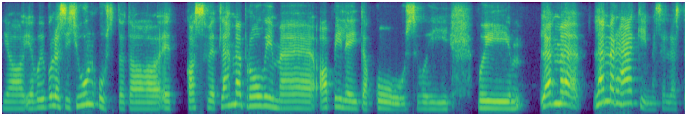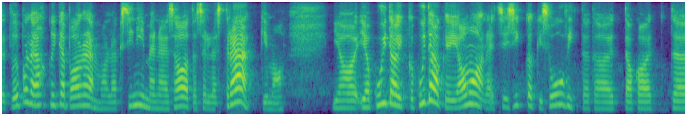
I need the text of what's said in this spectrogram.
ja, ja võib-olla siis julgustada, et kasvõi, et lähme proovime abi leida koos või, või lähme, lähme räägime sellest, et võib-olla jah, kõige parem oleks inimene saada sellest rääkima ja, ja kui ta ikka kuidagi ei avane, et siis ikkagi soovitada, et aga, et äh,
